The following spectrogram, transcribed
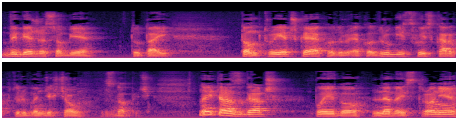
wybierze sobie tutaj tą trójeczkę jako, jako drugi swój skarb, który będzie chciał zdobyć. No i teraz gracz po jego lewej stronie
